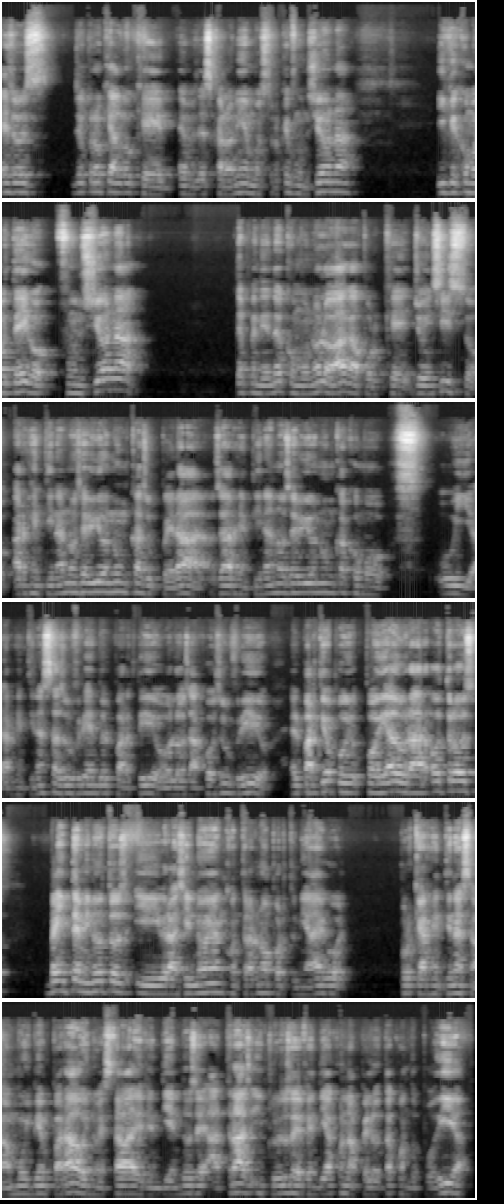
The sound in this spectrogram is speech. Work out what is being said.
eso es, yo creo que algo que Scaloni demostró que funciona y que como te digo, funciona dependiendo de cómo uno lo haga, porque yo insisto, Argentina no se vio nunca superada, o sea, Argentina no se vio nunca como, uy, Argentina está sufriendo el partido o lo sacó sufrido. El partido podía durar otros 20 minutos y Brasil no iba a encontrar una oportunidad de gol, porque Argentina estaba muy bien parado y no estaba defendiéndose atrás, incluso se defendía con la pelota cuando podía,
